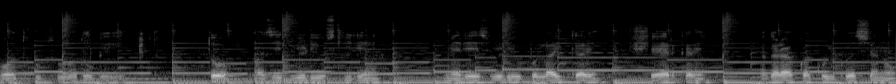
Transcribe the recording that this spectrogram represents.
बहुत खूबसूरत हो गई है। तो मज़ीद वीडियोस के लिए मेरे इस वीडियो को लाइक करें शेयर करें। अगर आपका कोई क्वेश्चन हो,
